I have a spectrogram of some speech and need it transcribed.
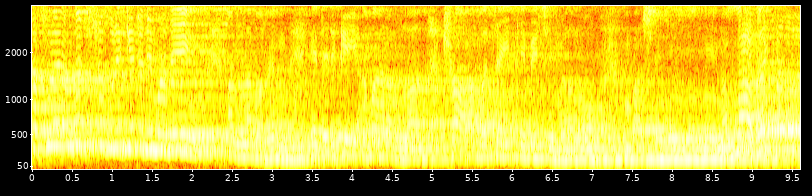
রাসুলের আদর্শগুলিকে যদি মানে আল্লাহ বলেন এদেরকেই আমার আল্লাহ সব চাইতে বেশি ভালোবাসেন আল্লাহ আকবার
